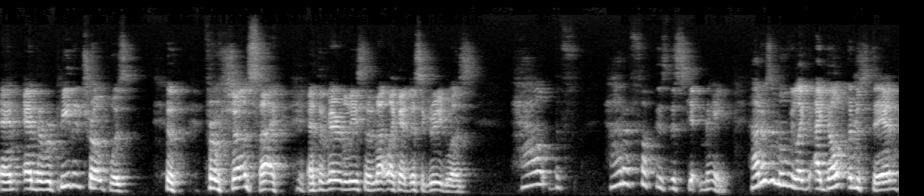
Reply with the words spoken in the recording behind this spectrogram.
and and the repeated trope was, from Sean's side, at the very least, and not like I disagreed, was, how the, f- how the fuck does this get made? How does a movie like I don't understand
